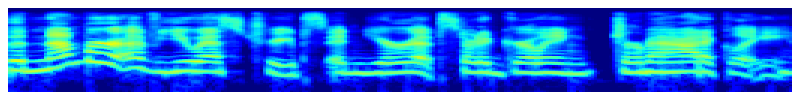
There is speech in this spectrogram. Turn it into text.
the number of U.S. troops in Europe started growing dramatically.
